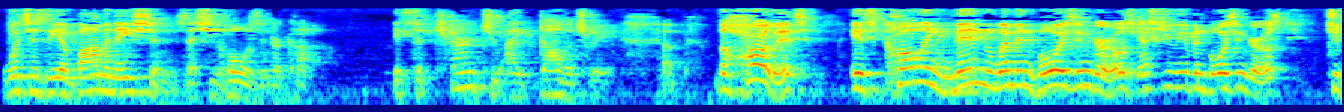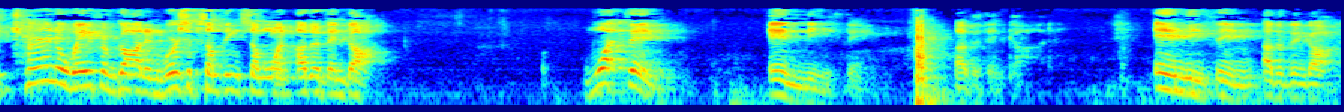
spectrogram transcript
which is the abominations that she holds in her cup. It's to turn to idolatry. The harlot is calling men, women, boys, and girls, yes, you even boys and girls, to turn away from God and worship something, someone other than God. What thing? Anything other than God. Anything other than God.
